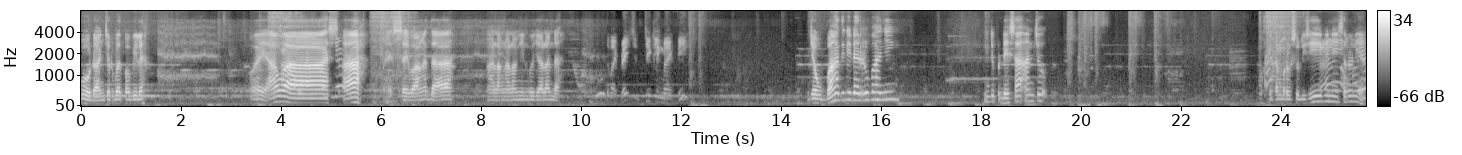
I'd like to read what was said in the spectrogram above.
Wow, udah hancur banget mobilnya. Woi, awas. Ah, rese banget dah. Ngalang-ngalangin gue jalan dah. Jauh banget ini dari rumah anjing. Ini di pedesaan, Cuk. Kita merusuh di sini nih, seru nih ya.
